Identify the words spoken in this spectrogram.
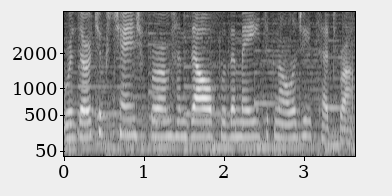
Research Exchange firm Hangzhou Fuzamei Technology, etc.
